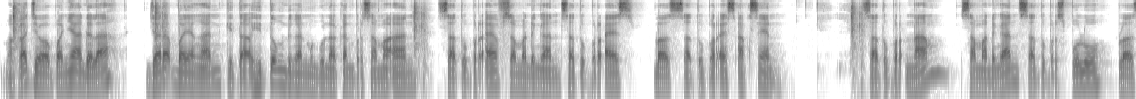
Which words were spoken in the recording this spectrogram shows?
Maka jawabannya adalah jarak bayangan kita hitung dengan menggunakan persamaan 1 per F sama dengan 1 per S plus 1 per S aksen. 1 per 6 sama dengan 1 per 10 plus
